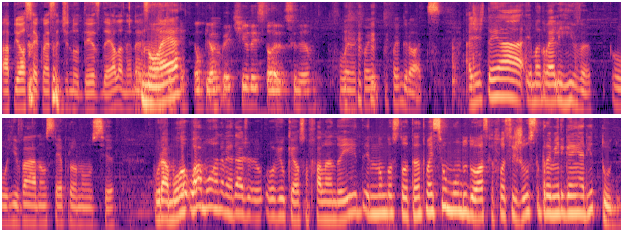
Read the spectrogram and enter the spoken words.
A pior sequência de nudez dela, né? da Não história. é? É o pior cantinho da história do cinema. Foi, foi, foi Grots. A gente tem a Emanuele Riva, ou Riva, não sei a pronúncia. Por amor. O amor, na verdade, eu ouvi o Kelson falando aí, ele não gostou tanto, mas se o mundo do Oscar fosse justo, pra mim ele ganharia tudo.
